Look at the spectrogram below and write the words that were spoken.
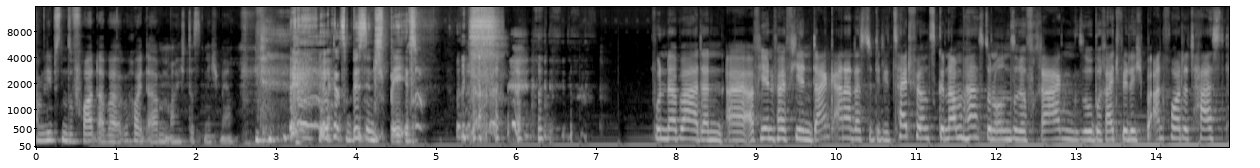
Am liebsten sofort, aber heute Abend mache ich das nicht mehr. ist ein bisschen spät. Wunderbar, dann äh, auf jeden Fall vielen Dank, Anna, dass du dir die Zeit für uns genommen hast und unsere Fragen so bereitwillig beantwortet hast.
